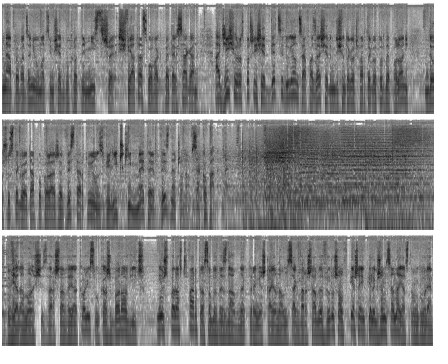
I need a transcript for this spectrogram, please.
Na prowadzeniu umocnił się dwukrotny mistrz świata Słowak Peter Sagan, a dziś rozpocznie się decydująca faza 74. Tour de Pologne. Do szóstego etapu kolarze wystartują z Wieliczki, metę wyznaczoną w Zakopanem. Wiadomość z Warszawy i okolic Łukasz Borowicz. Już po raz czwarty osoby bezdomne, które mieszkają na ulicach Warszawy wyruszą w pieszej pielgrzymce na Jasną Górę.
